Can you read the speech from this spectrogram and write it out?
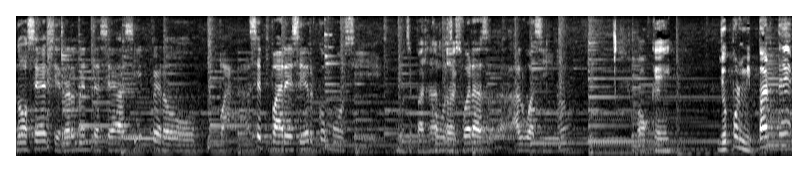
No sé si realmente sea así, pero hace parecer como si como si como fueras algo así, ¿no? Ok. Yo por mi parte,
